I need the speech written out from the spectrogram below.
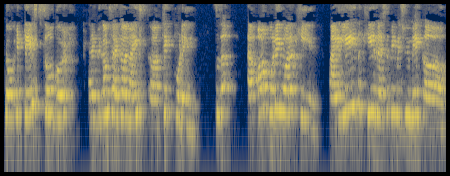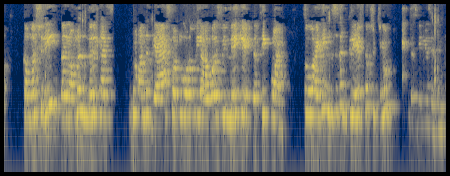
So it tastes so good and it becomes like a nice uh, thick pudding. So the uh, or pudding or a kheer. ideally the kheer recipe which we make uh, commercially, the normal milk has you know, on the gas for two or three hours. We make it the thick one. So I think this is a great substitute. Just give me a second.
